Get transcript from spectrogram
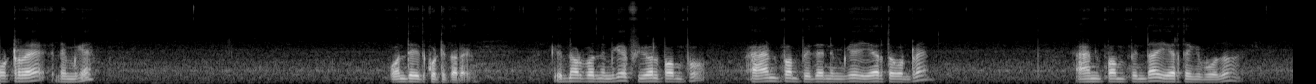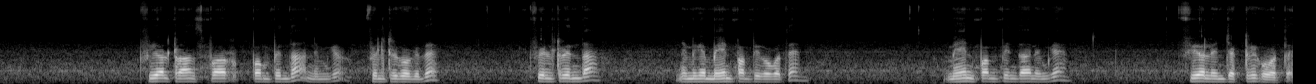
ಔಟ್ರೇ ನಿಮಗೆ ಒಂದೇ ಇದು ಕೊಟ್ಟಿದ್ದಾರೆ. ಇದು ನೋಡ್ಬೋದು ನಿಮಗೆ ಫ್ಯೂಯಲ್ ಪಂಪು, ಹ್ಯಾಂಡ್ ಪಂಪ್ ಇದೆ ನಿಮಗೆ, ಏರ್ ತೊಗೊಂಡ್ರೆ ಹ್ಯಾಂಡ್ ಪಂಪಿಂದ ಏರ್ ತೆಗಿಬೋದು. ಫ್ಯೂಯಲ್ ಟ್ರಾನ್ಸ್ಫರ್ ಪಂಪಿಂದ ನಿಮಗೆ ಫಿಲ್ಟ್ರಿಗೆ ಹೋಗಿದೆ. ಫಿಲ್ಟ್ರಿಂದ ನಿಮಗೆ ಮೇನ್ ಪಂಪಿಗೆ ಹೋಗುತ್ತೆ. ಮೇನ್ ಪಂಪಿಂದ ನಿಮಗೆ ಫ್ಯೂಯಲ್ ಇಂಜೆಕ್ಟ್ರಿಗೆ ಹೋಗುತ್ತೆ.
